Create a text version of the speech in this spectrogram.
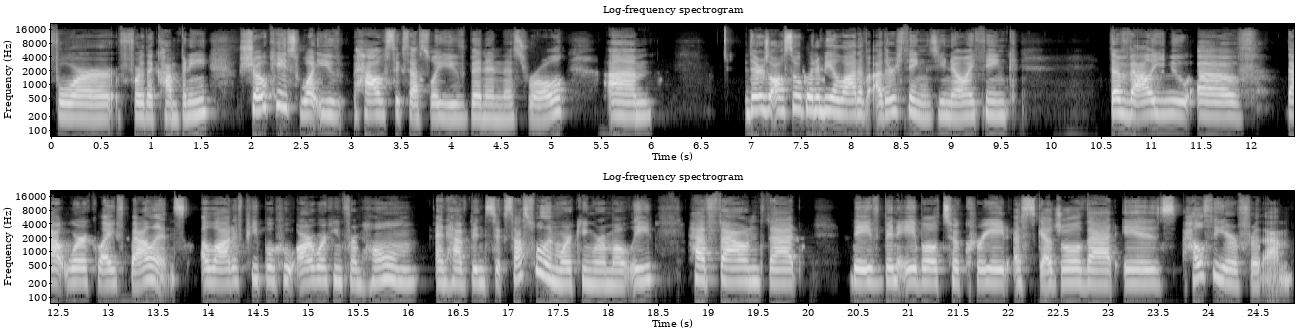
for for the company. Showcase what you how successful you've been in this role. Um, there's also going to be a lot of other things you know? I think the value of that work life balance. A lot of people who are working from home and have been successful in working remotely have found that they've been able to create a schedule that is healthier for them,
